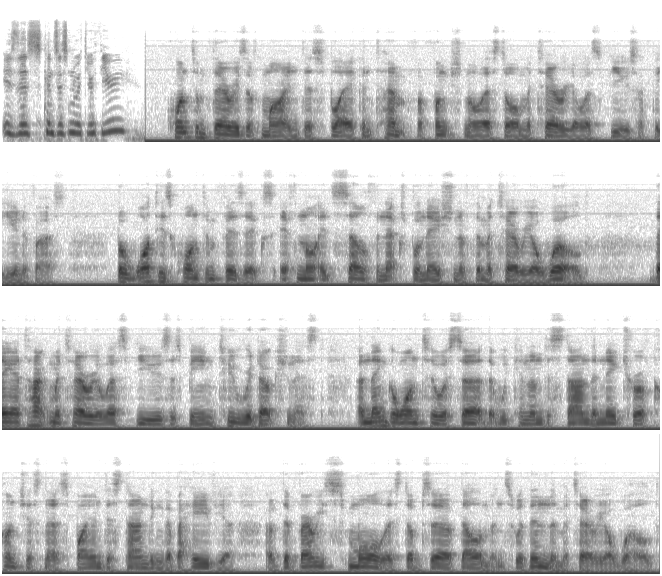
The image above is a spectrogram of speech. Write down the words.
Is this consistent with your theory? Quantum theories of mind display a contempt for functionalist or materialist views of the universe. But what is quantum physics if not itself an explanation of the material world? They attack materialist views as being too reductionist, and then go on to assert that we can understand the nature of consciousness by understanding the behavior of the very smallest observed elements within the material world.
